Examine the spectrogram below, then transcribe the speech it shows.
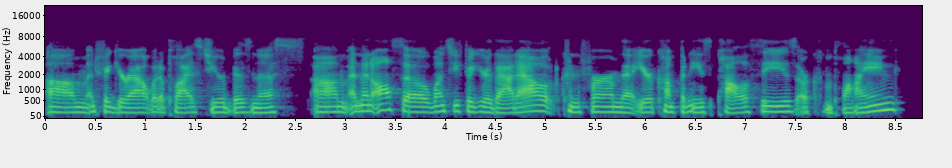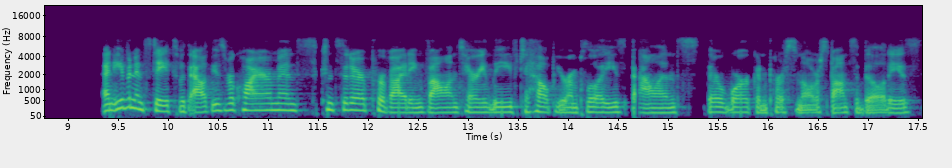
um, and figure out what applies to your business. Um, and then also, once you figure that out, confirm that your company's policies are complying and even in states without these requirements, consider providing voluntary leave to help your employees balance their work and personal responsibilities.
